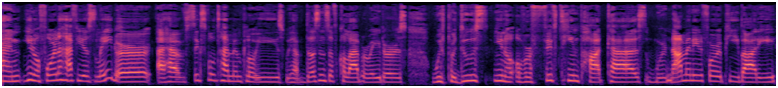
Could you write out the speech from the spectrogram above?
and, you know, four and a half years later, I have six full time employees. We have dozens of collaborators. We've produced, you know, over 15 podcasts. We're nominated for a Peabody.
